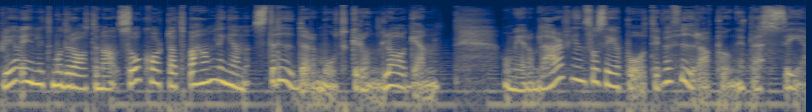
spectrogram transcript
blev enligt Moderaterna så kort att behandlingen strider mot grundlagen. Och mer om det här finns att se på tv4.se.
